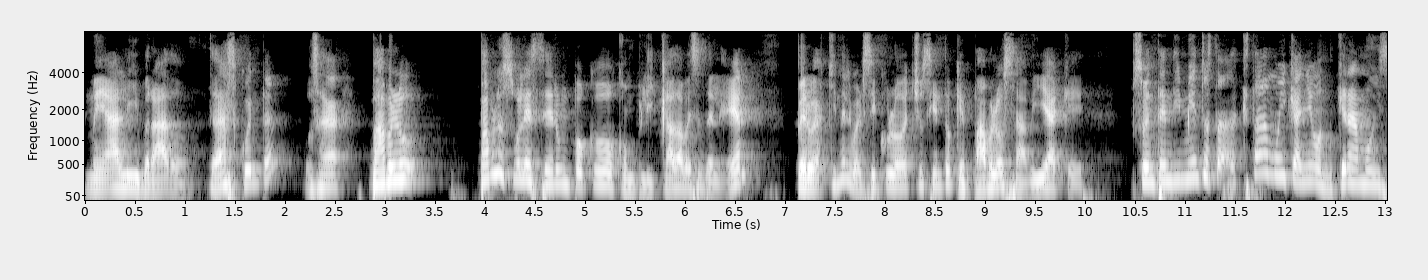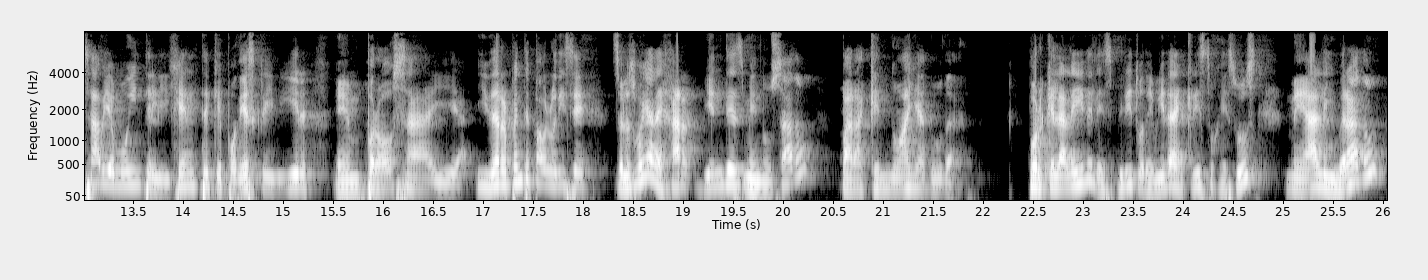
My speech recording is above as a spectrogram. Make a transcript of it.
me ha librado. ¿Te das cuenta? O sea, Pablo, Pablo suele ser un poco complicado a veces de leer, pero aquí en el versículo 8 siento que Pablo sabía que su entendimiento estaba, muy cañón, que era muy sabio, muy inteligente, que podía escribir en prosa y, y de repente Pablo dice, se los voy a dejar bien desmenuzado para que no haya duda. Porque la ley del Espíritu de vida en Cristo Jesús me ha librado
